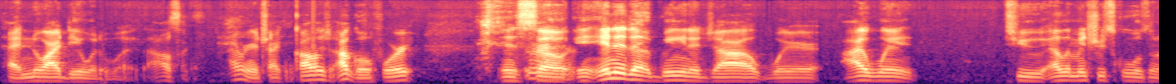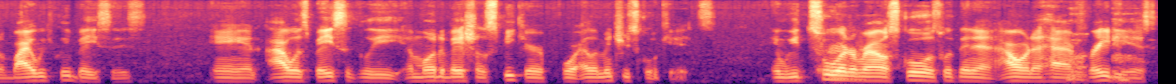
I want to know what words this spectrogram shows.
Had no idea what it was. I was like, I ran track in college. I'll go for it. And so Right. it ended up being a job where I went to elementary schools on a biweekly basis, and I was basically a motivational speaker for elementary school kids. And we toured Mm. around schools within an hour and a half radius,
